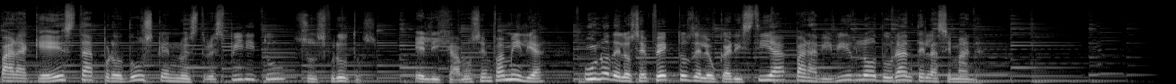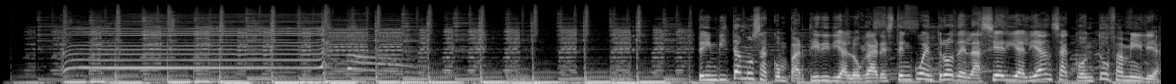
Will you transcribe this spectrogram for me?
para que ésta produzca en nuestro espíritu sus frutos. Elijamos en familia uno de los efectos de la Eucaristía para vivirlo durante la semana. Te invitamos a compartir y dialogar este encuentro de la serie Alianza con tu familia.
